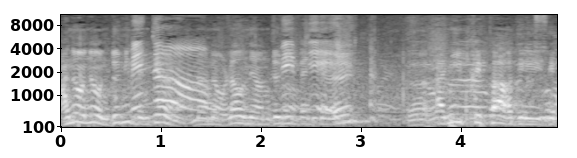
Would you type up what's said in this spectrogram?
Ah non, non, 2021. non. non, là on est en 2021. Euh, Annie prépare des... des...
